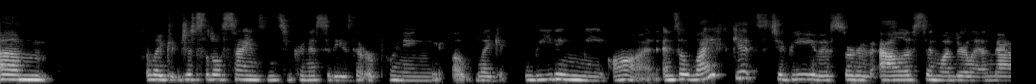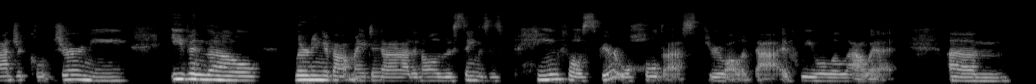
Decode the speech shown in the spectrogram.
Um, like just little signs and synchronicities that were pointing uh, like leading me on. And so life gets to be this sort of alice in wonderland magical journey even though learning about my dad and all of those things is painful spirit will hold us through all of that if we will allow it. Um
